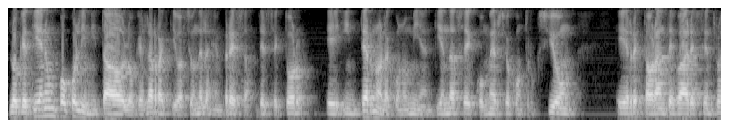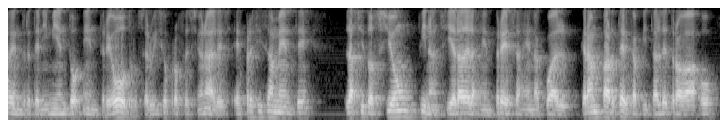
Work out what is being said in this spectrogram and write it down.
Lo que tiene un poco limitado lo que es la reactivación de las empresas del sector eh, interno de la economía, entiéndase comercio, construcción, eh, restaurantes, bares, centros de entretenimiento, entre otros servicios profesionales, es precisamente la situación financiera de las empresas en la cual gran parte del capital de trabajo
